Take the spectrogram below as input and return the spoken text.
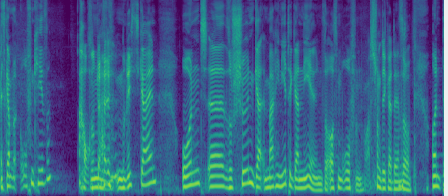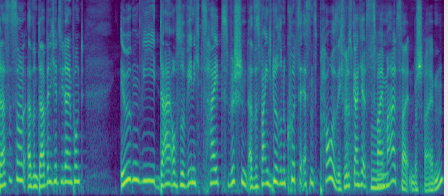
es gab noch Ofenkäse, auch so einen, geil. einen richtig geilen. Und äh, so schön ga marinierte Garnelen, so aus dem Ofen. Boah, das ist schon dekadent. So. Und das ist so, also da bin ich jetzt wieder an dem Punkt, irgendwie da auch so wenig Zeit zwischen, also es war eigentlich nur so eine kurze Essenspause. Ich würde es gar nicht als zwei Mhm. Mahlzeiten beschreiben.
